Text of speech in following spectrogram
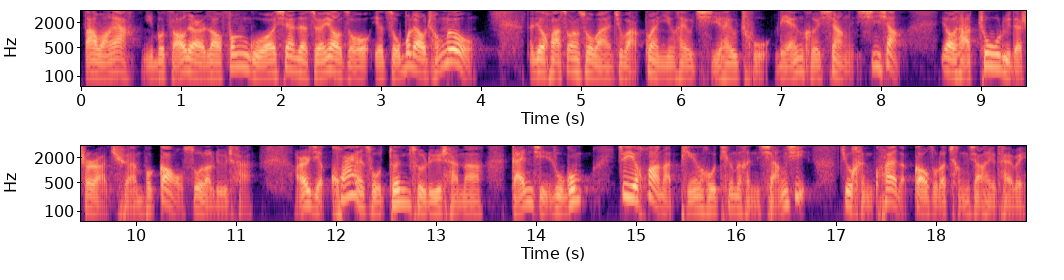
大王呀，你不早点到封国，现在虽然要走，也走不了城喽。”那这话刚说完，就把灌婴、还有齐、还有楚联合向西向，要他诸吕的事儿啊，全部告诉了吕产，而且快速敦促吕产呢，赶紧入宫。这些话呢，平侯听得很详细，就很快的告诉了丞相还有太尉。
